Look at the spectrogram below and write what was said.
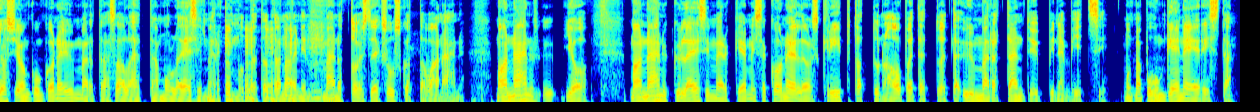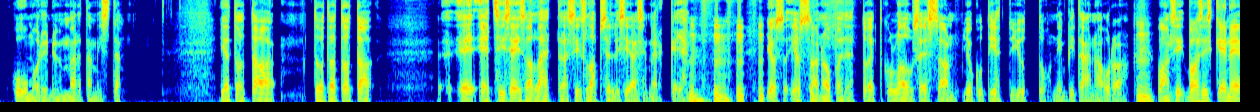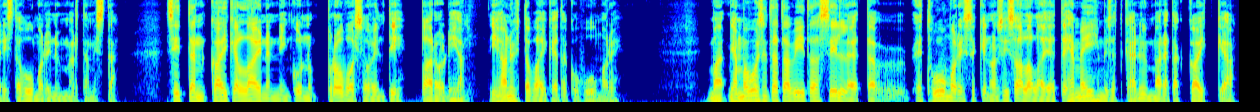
jos jonkun kone ymmärtää, saa lähettää mulle esimerkin, mutta tota noin, niin mä en ole toistaiseksi uskottavaa nähnyt. Mä oon nähnyt, joo, mä oon nähnyt kyllä esimerkkejä, missä koneelle on skriptattuna opetettu, että ymmärrä tämän tyyppinen vitsi. Mutta mä puhun geneeristä huumorin ymmärtämistä – ja tota, tota, tota, et, et siis ei saa lähettää siis lapsellisia esimerkkejä, jossa, jossa on opetettu, että kun lauseessa on joku tietty juttu, niin pitää nauraa. Mm. Vaan, vaan siis geneeristä huumorin ymmärtämistä. Sitten kaikenlainen niin kuin provosointi, parodia, ihan yhtä vaikeaa kuin huumori. Mä, ja mä voisin tätä viitata sille, että, että huumorissakin on siis alalaji, että eihän me ihmisetkään ymmärretä kaikkea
